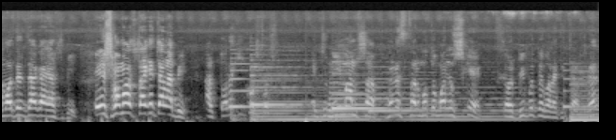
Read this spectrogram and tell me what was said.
আমাদের জায়গায় আসবি। এই সমাজটাকে চালাবি। আর তোরা কি করছিস? একজন ইমাম সাহেব ফেরেস্তার মতো মানুষকে তোর বিপদে ফেলাইতে চাস হ্যাঁ?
